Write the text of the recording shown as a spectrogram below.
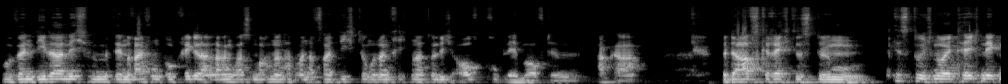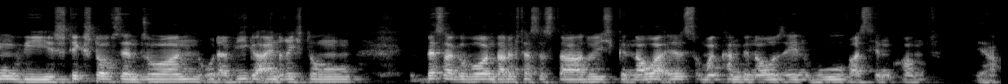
Und wenn die da nicht mit den Reifendruckregelanlagen was machen, dann hat man eine Verdichtung und dann kriegt man natürlich auch Probleme auf dem Acker. Bedarfsgerechtes Düngen ist durch neue Techniken wie Stickstoffsensoren oder Wiegeeinrichtungen besser geworden, dadurch, dass es dadurch genauer ist und man kann genau sehen, wo was hinkommt. Ja.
